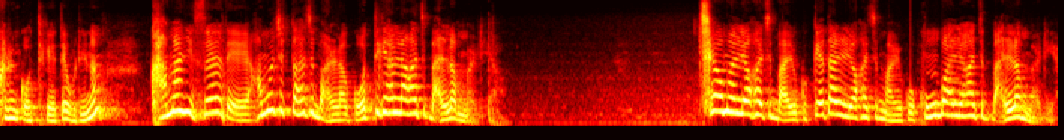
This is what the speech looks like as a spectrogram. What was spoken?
그러니까 어떻게 해야 돼, 우리는? 가만히 있어야 돼. 아무 짓도 하지 말라고. 어떻게 하려고 하지 말란 말이야. 체험하려 하지 말고, 깨달으려 하지 말고, 공부하려 하지 말란 말이야.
